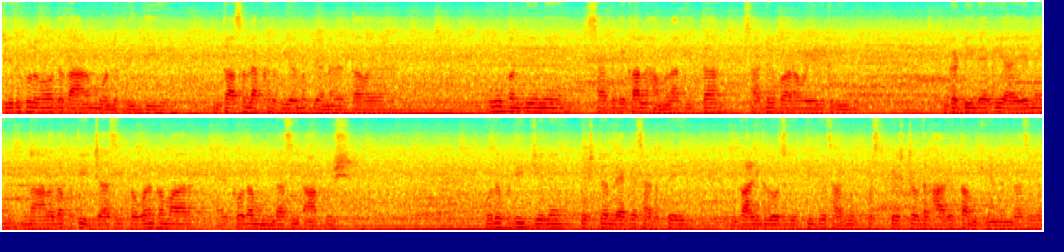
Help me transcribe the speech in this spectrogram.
ਜਿਹਦੇ ਕੋਲੋਂ ਮੈਂ ਦੁਕਾਨ ਮੁੱਲ ਖਰੀਦੀ ਹੈ। 10 ਲੱਖ ਰੁਪਏ ਉਹਨੂੰ ਬਿਆਨਾ ਦਿੱਤਾ ਹੋਇਆ ਹੈ। ਉਹ ਬੰਦੇ ਨੇ ਸਾਡੇ ਤੇ ਕੱਲ ਹਮਲਾ ਕੀਤਾ 12:30 ਵਜੇ ਦੇ ਕਰੀਬ। ਗੱਡੀ ਲੈ ਕੇ ਆਏ ਨੇ, ਨਾਲ ਉਹਦਾ ਭਤੀਜਾ ਸੀ ਪਵਨ ਕੁਮਾਰ, ਇੱਕ ਉਹਦਾ ਮੁੰਡਾ ਸੀ ਆਕੁਸ਼ ਉਹਦੇ ਭਤੀਜੇ ਨੇ ਪਿਸਟਲ ਲੈ ਕੇ ਸਾਡੇ ਤੇ ਗਾਲੀ ਗਲੋਚ ਕੀਤੀ ਤੇ ਸਾਨੂੰ ਪਿਸ- ਪਿਸਟਲ ਦਿਖਾ ਕੇ ਧਮਕੀਆਂ ਦਿੰਦਾ ਸੀਗਾ।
